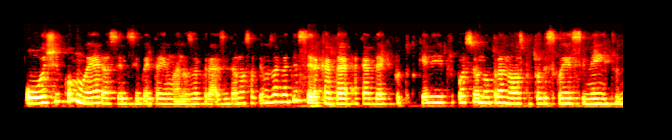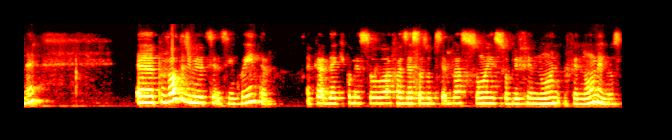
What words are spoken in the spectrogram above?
hoje como era 151 anos atrás. Então, nós só temos a agradecer a Kardec, a Kardec por tudo que ele proporcionou para nós, por todo esse conhecimento, né? É, por volta de 1850, a Kardec começou a fazer essas observações sobre fenômenos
